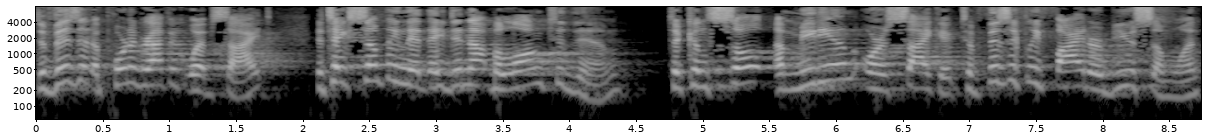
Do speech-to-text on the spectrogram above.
to visit a pornographic website, to take something that they did not belong to them, to consult a medium or a psychic, to physically fight or abuse someone,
